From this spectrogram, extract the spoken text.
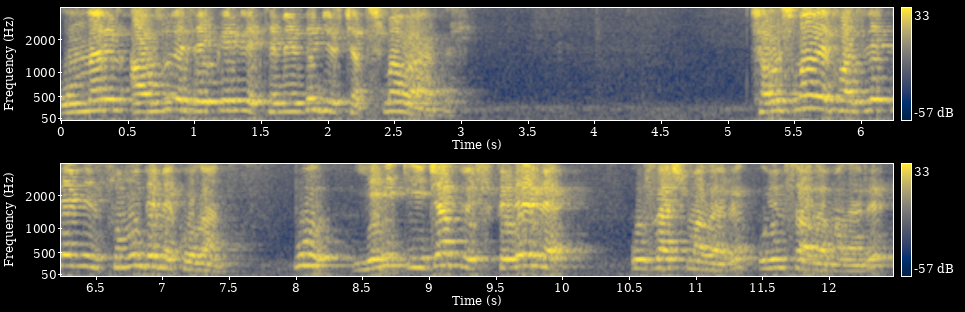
onların arzu ve zevkleriyle temelde bir çatışma vardır. Çalışma ve faziletlerinin sonu demek olan bu yeni icat ve şüphelerle uzlaşmaları, uyum sağlamaları,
